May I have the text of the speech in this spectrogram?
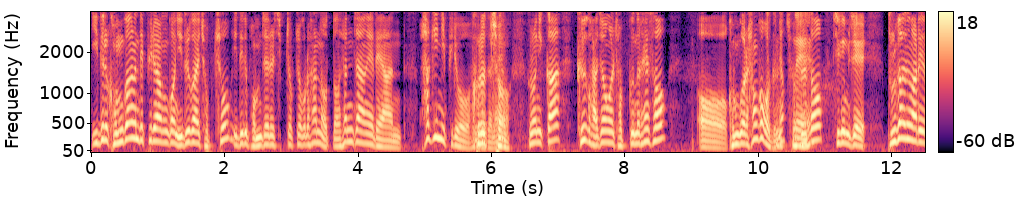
이들을 검거하는 데 필요한 건 이들과의 접촉, 이들이 범죄를 직접적으로 하는 어떤 현장에 대한 확인이 필요한 그렇죠. 거잖아요. 그러니까 그 과정을 접근을 해서 어 검거를 한 거거든요. 그렇죠. 그 네. 래서 지금 이제 불가능하리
